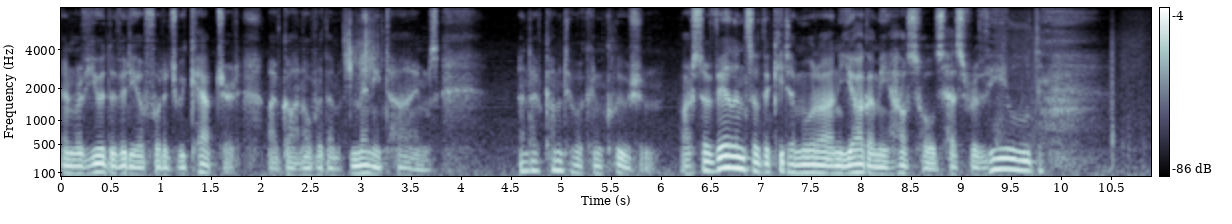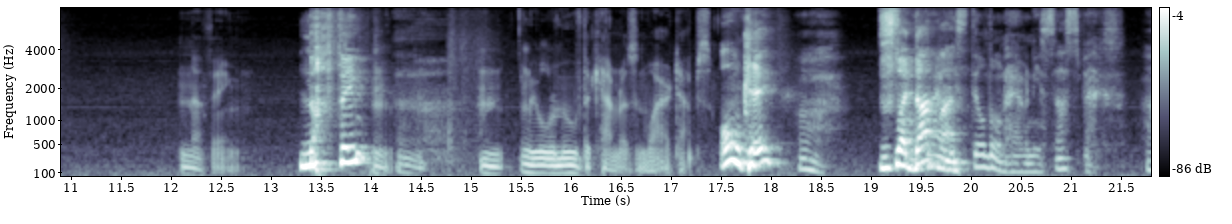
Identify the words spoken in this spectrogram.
and reviewed the video footage we captured. I've gone over them many times, and I've come to a conclusion. Our surveillance of the Kitamura and Yagami households has revealed. nothing. Nothing? Mm, we will remove the cameras and wiretaps. Okay. Just like that, Man, man. we still don't have any suspects.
